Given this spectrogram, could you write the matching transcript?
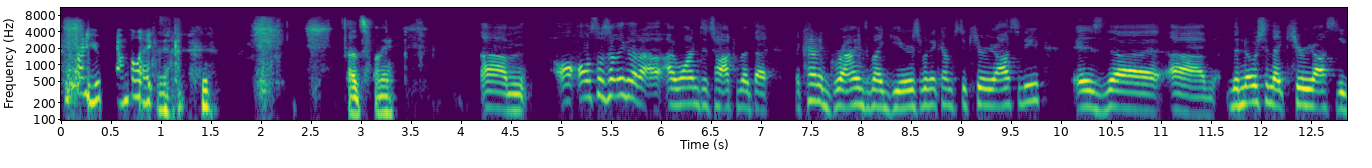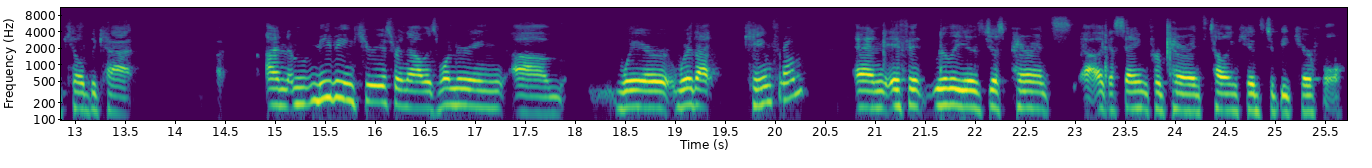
front you, count the legs. That's funny. Um, also, something that I, I, wanted to talk about that, that kind of grinds my gears when it comes to curiosity is the um, the notion that curiosity killed the cat. And me being curious right now is wondering um, where where that came from, and if it really is just parents, uh, like a saying for parents telling kids to be careful.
